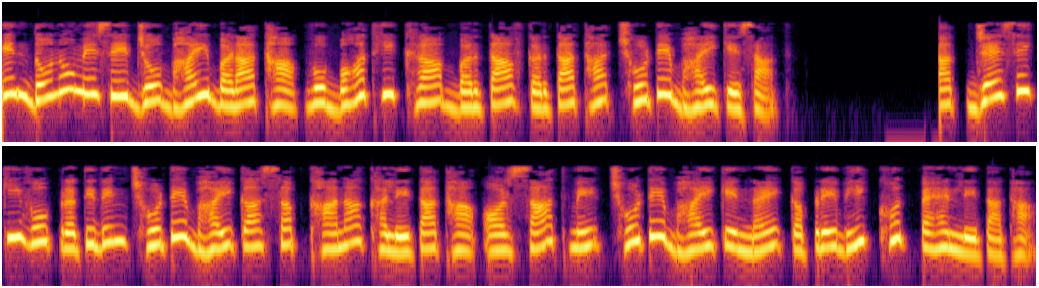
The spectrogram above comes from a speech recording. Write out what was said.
इन दोनों में से जो भाई बड़ा था, वो बहुत ही खराब बर्ताव करता था छोटे भाई के साथ। जैसे कि वो प्रतिदिन छोटे भाई का सब खाना खा लेता था और साथ में छोटे भाई के नए कपड़े भी खुद पहन लेता था।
